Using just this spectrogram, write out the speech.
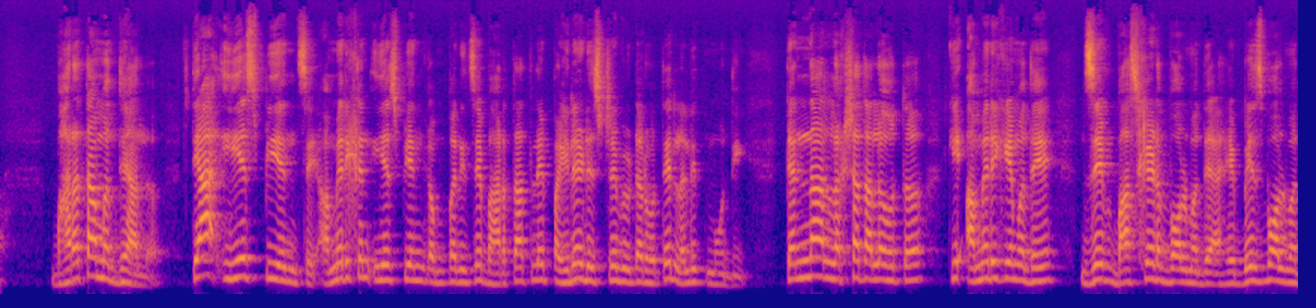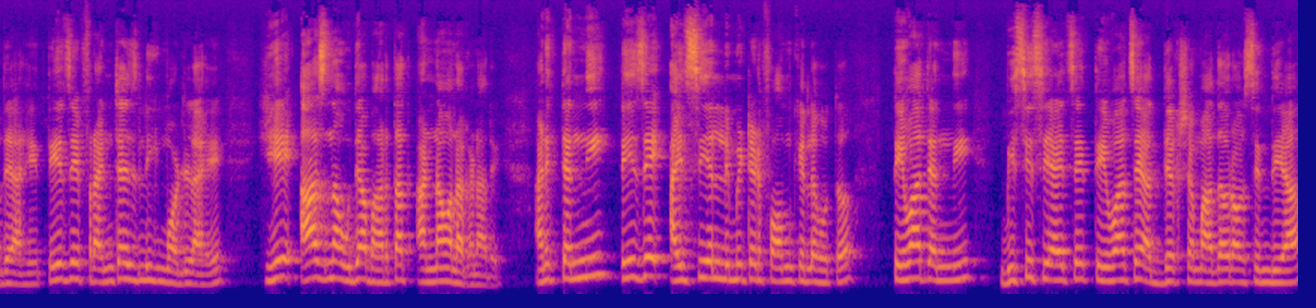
भारतामध्ये आलं त्या E S P एनचे American E S P N कंपनीचे भारतातले पहिले डिस्ट्रीब्युटर होते ललित मोदी. त्यांना लक्षात आलं होतं की अमेरिकेमध्ये जे बास्केटबॉलमध्ये आहे बेसबॉलमध्ये आहे ते जे फ्रँचायझ लीग मॉडेल आहे हे आज ना उद्या भारतात आणावं लागणार आहे. आणि त्यांनी ते जे I C L limited form केलं होतं तेव्हा त्यांनी बी सी सी आयचे तेव्हाचे अध्यक्ष माधवराव सिंधिया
